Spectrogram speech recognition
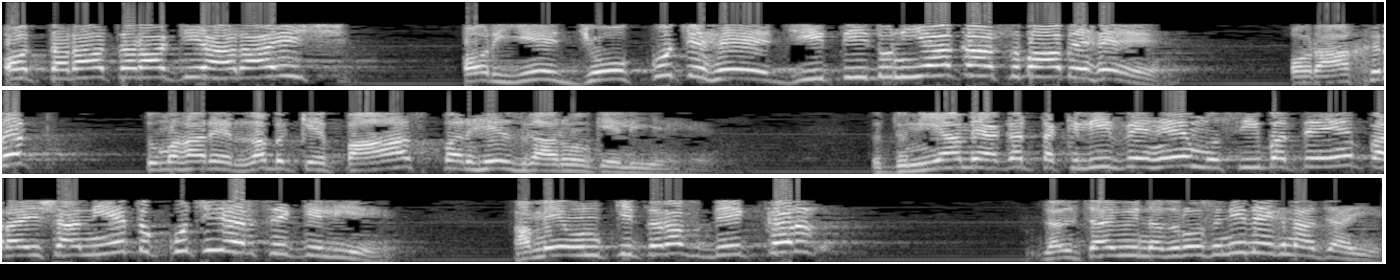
اور طرح طرح کی آرائش، اور یہ جو کچھ ہے جیتی دنیا کا اسباب ہے اور آخرت تمہارے رب کے پاس پرہیزگاروں کے لیے ہے۔ تو دنیا میں اگر تکلیفیں ہیں، مصیبتیں ہیں پریشانی ہے تو کچھ ہی عرصے کے لیے ہمیں ان کی طرف دیکھ کر للچائی ہوئی نظروں سے نہیں دیکھنا چاہیے۔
